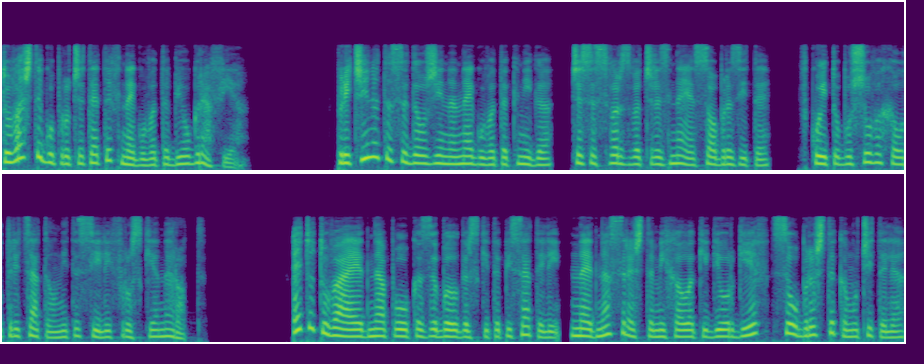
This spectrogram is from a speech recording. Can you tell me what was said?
Това ще го прочетете в неговата биография. Причината се дължи на неговата книга, че се свързва чрез нея с образите, в които бушуваха отрицателните сили в руския народ. Ето това е една полука за българските писатели. На една среща Михалък и Георгиев се обръща към учителя.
